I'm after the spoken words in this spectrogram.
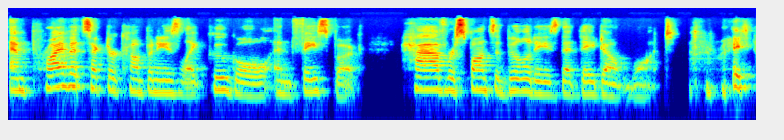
And private sector companies like Google and Facebook have responsibilities that they don't want, right?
